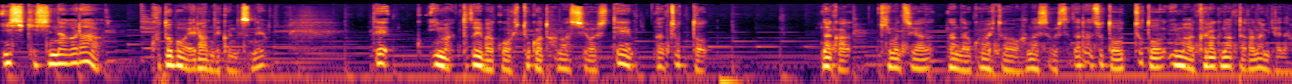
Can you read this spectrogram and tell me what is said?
意識しながら言葉を選んでいくんですね。で今例えばこう一言話をしてあちょっとなんか気持ちがなんだろうこの人の話をしてたらちょっとちょっと今暗くなったかなみたいな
